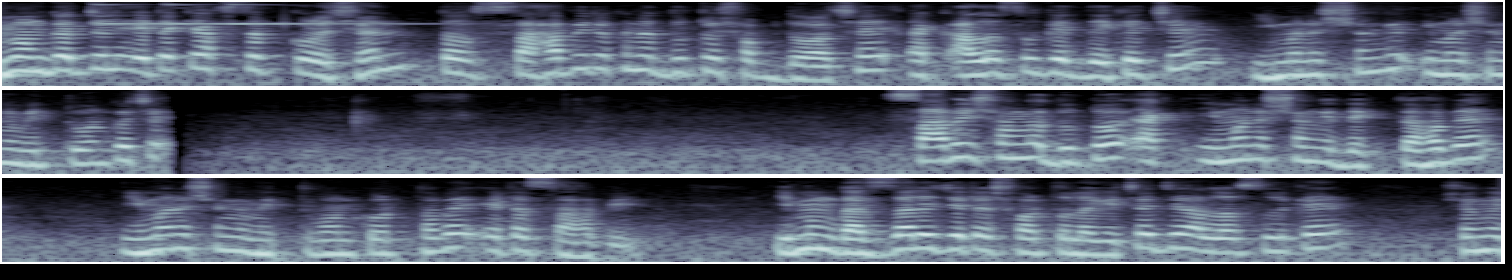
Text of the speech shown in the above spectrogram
ইমাম গাজ্জালি এটাকে অ্যাকসেপ্ট করেছেন। তো সাহাবির ওখানে দুটো শব্দ আছে। এক রসুলকে দেখেছে, ইমানের সঙ্গে ইমানের সঙ্গে মৃত্যুবরণ করেছে। সাহাবির সঙ্গে দুটো, এক ইমানের সঙ্গে দেখতে হবে, ইমানের সঙ্গে মৃত্যুবরণ করতে হবে, এটা সাহাবি। ইমাম গাজ্জালি যেটা শর্ত লাগিয়েছে যে আল্লাহ রসুলকে সঙ্গে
